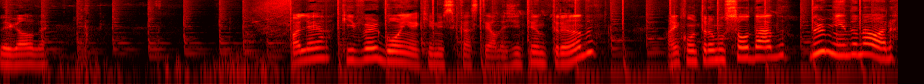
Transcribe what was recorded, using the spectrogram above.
Legal, né? Olha que vergonha aqui nesse castelo. A gente entrando, aí encontramos um soldado dormindo na hora.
